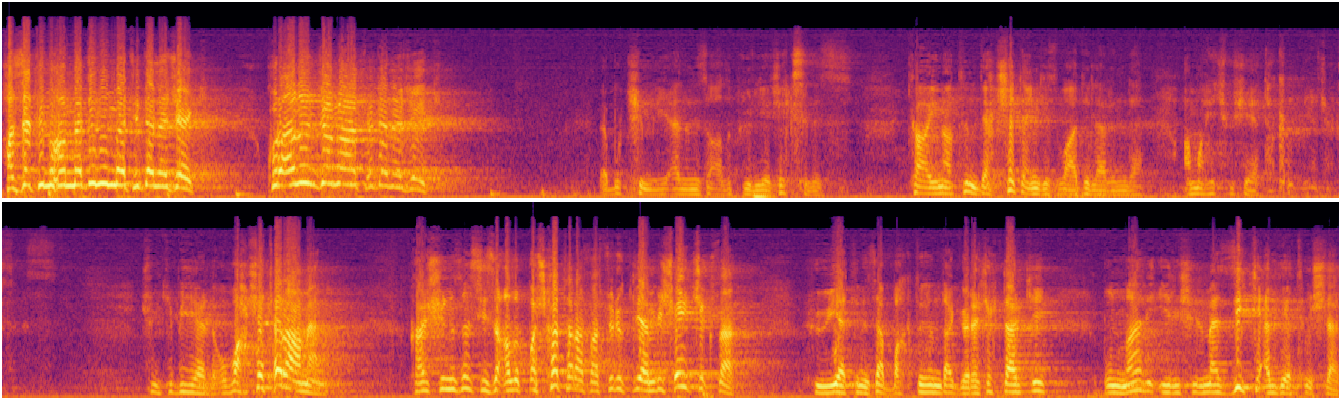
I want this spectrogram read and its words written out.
Hz. Muhammed'in ümmeti denecek. Kur'an'ın cemaati denecek. Ve bu kimliği elinize alıp yürüyeceksiniz kainatın dehşet engiz vadilerinde ama hiçbir şeye takılmayacaksınız. Çünkü bir yerde o vahşete rağmen karşınıza sizi alıp başka tarafa sürükleyen bir şey çıksa hüviyetinize baktığında görecekler ki bunlar ilişilmezlik elde etmişler.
